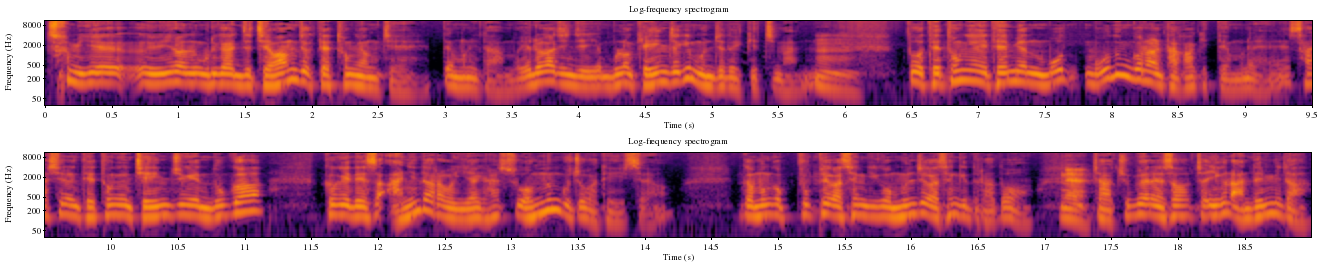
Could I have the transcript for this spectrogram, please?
참 이게 이런 우리가 이제 제왕적 대통령제 때문이다. 뭐 여러 가지 이제 물론 개인적인 문제도 있겠지만 음. 또 대통령이 되면 모- 모든 권한을 다 갖기 때문에 사실은 대통령 재임 중에 누가 거기에 대해서 아니다라고 이야기할 수 없는 구조가 돼 있어요. 그러니까 뭔가 부패가 생기고 문제가 생기더라도 네. 자 주변에서 자 이건 안 됩니다,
